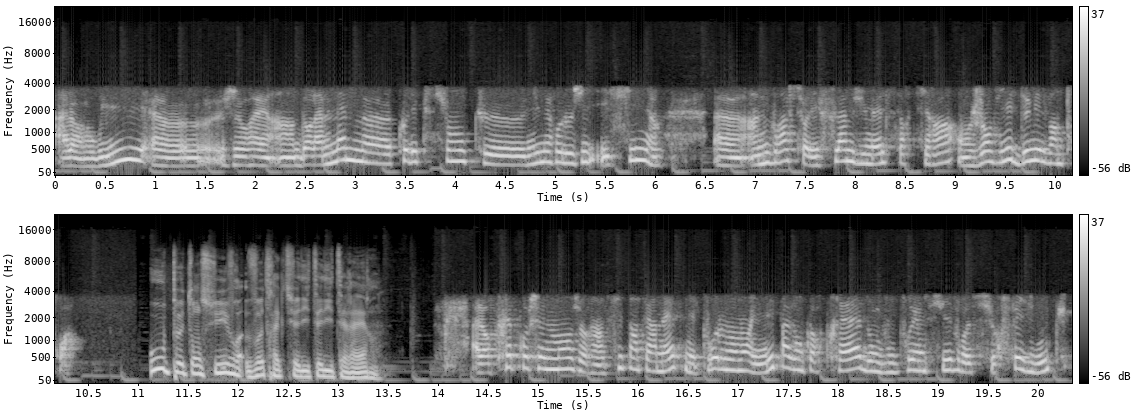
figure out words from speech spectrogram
Alors oui, euh, j'aurai dans la même collection que numérologie et signes, euh, un ouvrage sur les flammes jumelles sortira en janvier 2023. Où peut-on suivre votre actualité littéraire alors très prochainement, j'aurai un site internet, mais pour le moment, il n'est pas encore prêt, donc vous pourrez me suivre sur Facebook,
